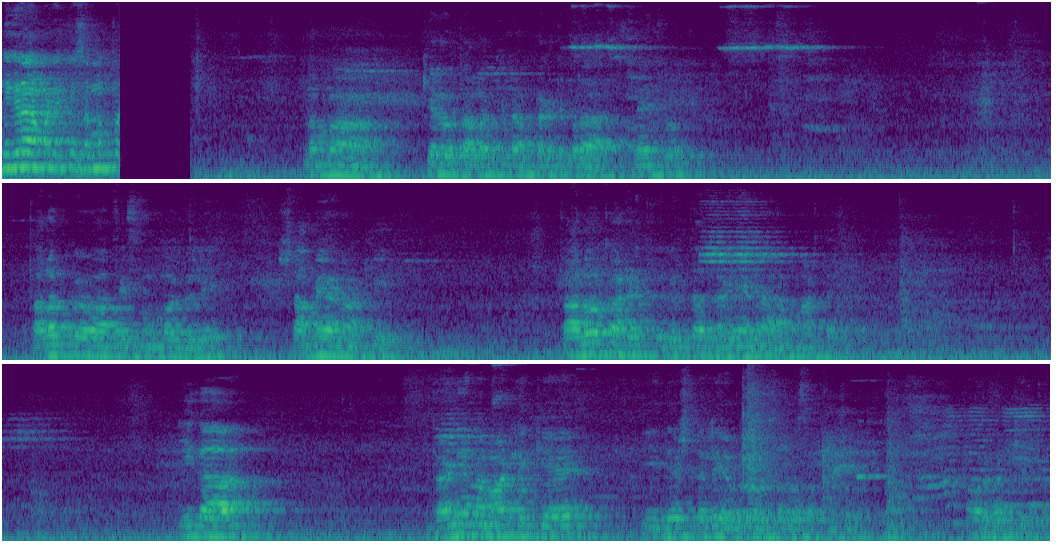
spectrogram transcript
ನಿಗ್ರಹ ಮಾಡೋಕ್ಕೆ ಸಂಬಂಧಪಟ್ಟ ನಮ್ಮ ಕೆಲವು ತಾಲೂಕಿನ ಪ್ರಗತಿಪರ ಸ್ನೇಹಿತರು, ತಾಲೂಕು ಆಫೀಸ್ ಮುಂಭಾಗದಲ್ಲಿ ಶಾಮಿಯಾಣ ಹಾಕಿ ತಾಲೂಕು ಆಡಳಿತದ ವಿರುದ್ಧ ಧರಣಿಯನ್ನು ಮಾಡ್ತಾ ಇದ್ದಾರೆ. ಈಗ ಧರಣಿಯನ್ನು ಮಾಡಲಿಕ್ಕೆ ಈ ದೇಶದಲ್ಲಿ ಎಲ್ಲರೂ ಸರ್ವಸ್ವತಂತ್ರರು ಅವರು ಹಕ್ಕಿತ್ತು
